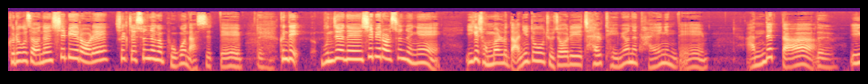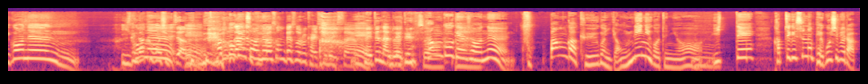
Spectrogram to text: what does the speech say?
그리고서는 11월에 실제 수능을 보고 났을 때 네. 근데 문제는 11월 수능에 이게 정말로 난이도 조절이 잘 되면은 다행인데 안 됐다. 네. 이거는 이거는 쉽지 않은데 예, 한국에서는 손배소를 갈 수도 있어요. 예, 되든 안 되든. 그렇죠. 한국에서는 국방과 교육은 영린이거든요. 음. 이때 갑자기 수능 150일 앞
